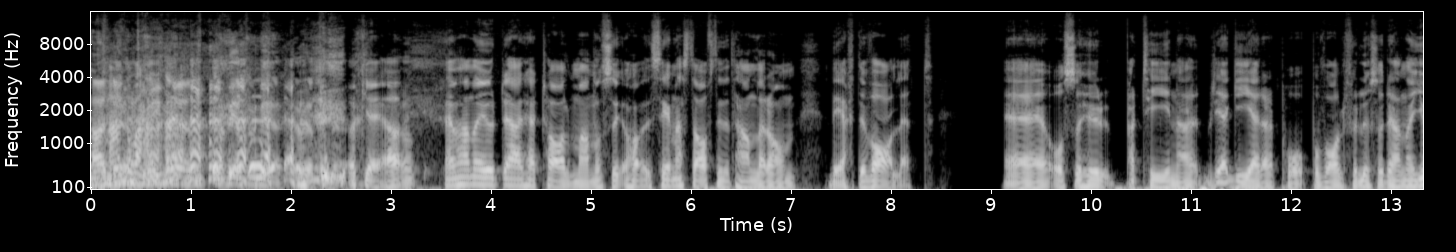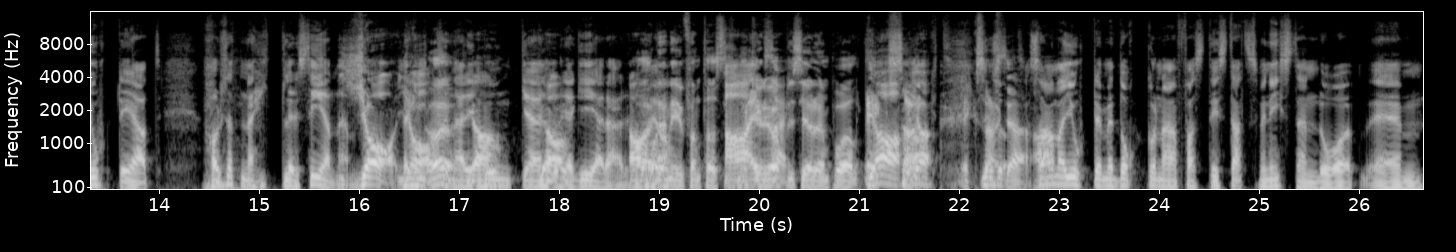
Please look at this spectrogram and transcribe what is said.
Ja, det- jag vet vem det är. Jag vet vem det är. Okej, ja. Ja. Nej, han har gjort det här herr talman och så, senaste avsnittet handlar om det efter valet. Eh, och så hur partierna reagerar på, på valförlust. Och det han har gjort är att, har du sett den här Hitler-scenen? Ja, Där ja. Hitler är i ja, bunkern ja. och reagerar. Ja, Ja, den är ju fantastisk, Ja, man kan ju exakt. applicera den på allt. Ja, Exakt, ja. exakt. Så, Ja. så han har gjort det med dockorna fast det är statsministern då, ehm,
